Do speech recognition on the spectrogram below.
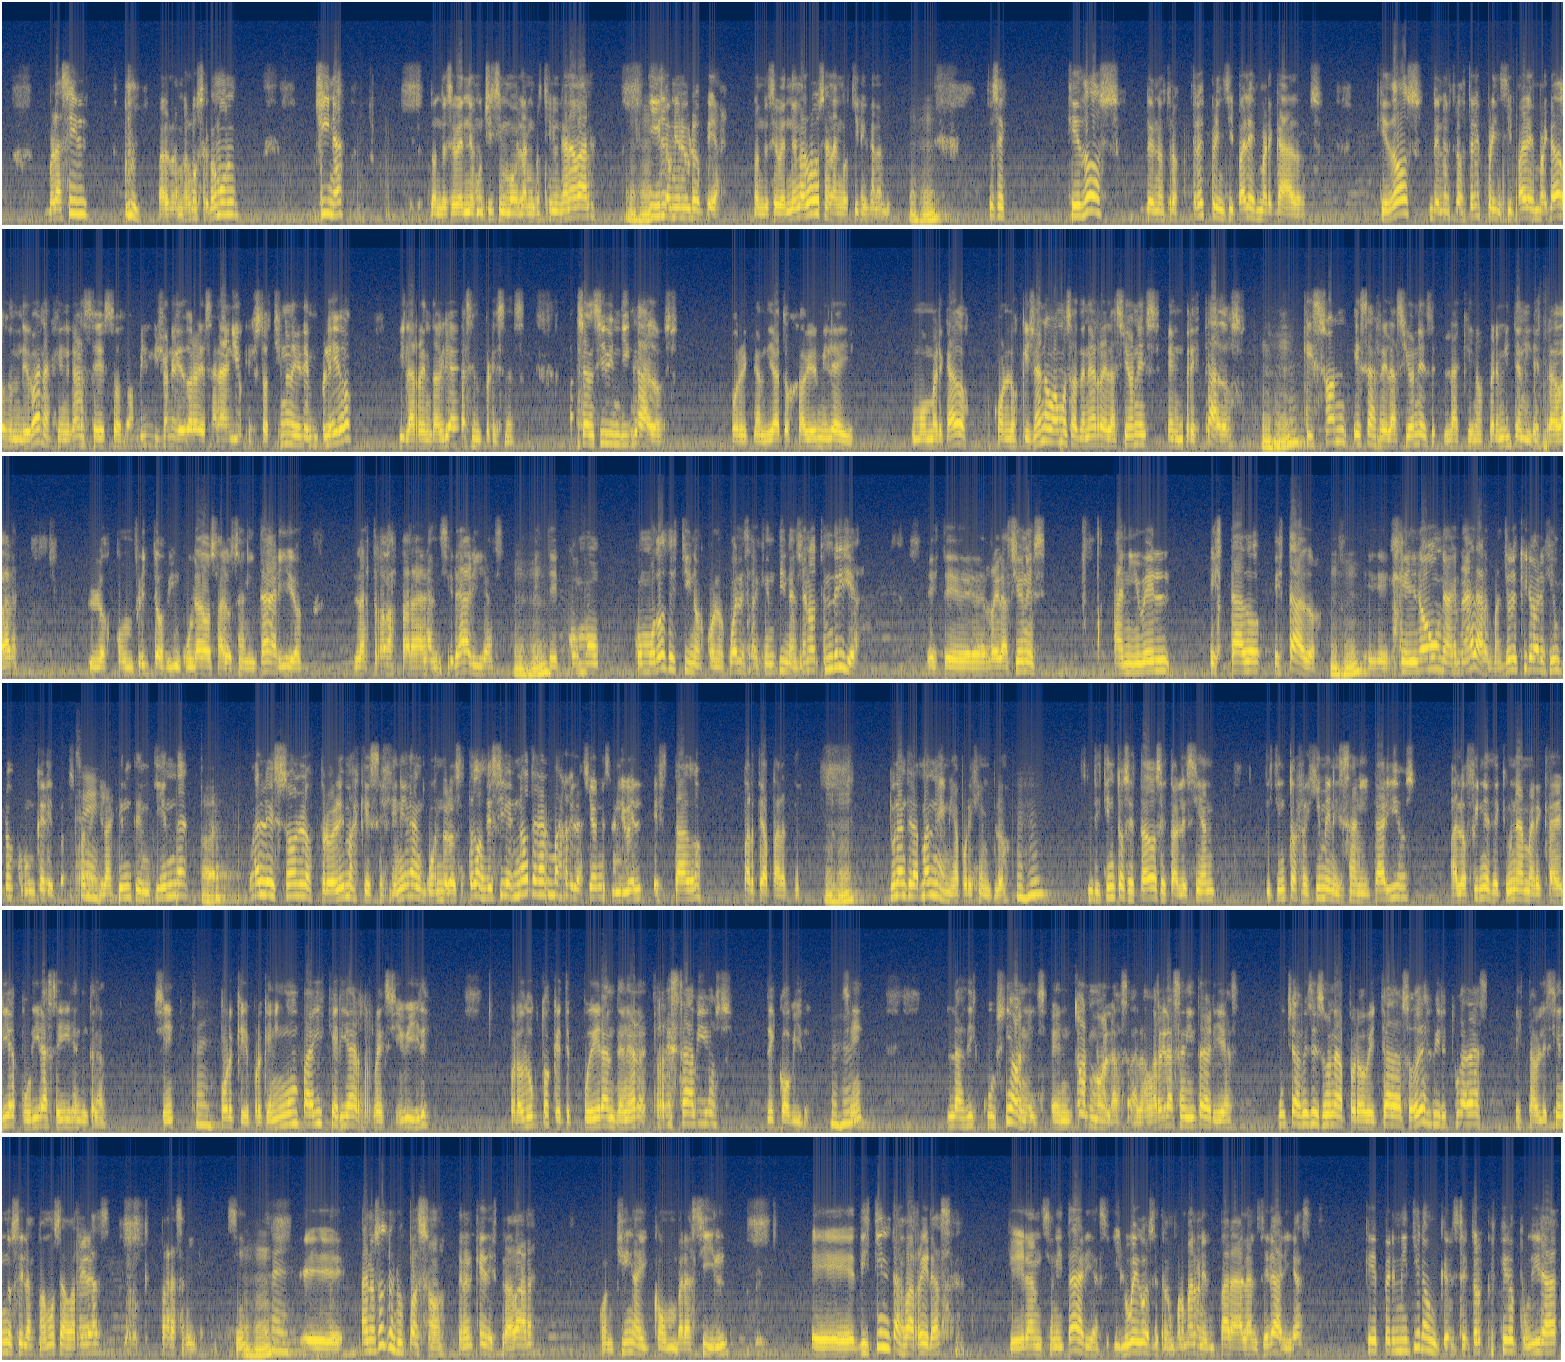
Brasil, para la merluza común, China, donde se vende muchísimo langostino y canabar, y la Unión Europea, donde se vende merluza, langostino y canabar. Entonces, que dos de nuestros tres principales mercados, que dos de nuestros tres principales mercados donde van a generarse esos dos mil millones de dólares al año que sostienen el empleo y la rentabilidad de las empresas, hayan sido indicados por el candidato Javier Milei como mercados con los que ya no vamos a tener relaciones entre estados, que son esas relaciones las que nos permiten destrabar los conflictos vinculados a lo sanitario, las trabas paraarancelarias, este, como, como dos destinos con los cuales Argentina ya no tendría este, relaciones a nivel Estado-Estado. Eh, generó una gran alarma. Yo les quiero dar ejemplos concretos para que la gente entienda cuáles son los problemas que se generan cuando los estados deciden no tener más relaciones a nivel Estado parte a parte. Durante la pandemia, por ejemplo, distintos estados establecían distintos regímenes sanitarios a los fines de que una mercadería pudiera seguir entrando. ¿sí? ¿Por qué? Porque ningún país quería recibir productos que te pudieran tener resabios de COVID. ¿sí? Las discusiones en torno a las, a las barreras sanitarias muchas veces son aprovechadas o desvirtuadas estableciéndose las famosas barreras para ¿sí? Eh, a nosotros nos pasó tener que destrabar con China y con Brasil eh, distintas barreras que eran sanitarias y luego se transformaron en paralancerarias que permitieron que el sector pesquero pudiera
